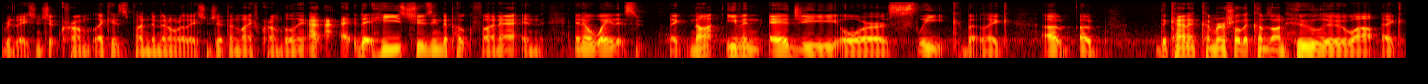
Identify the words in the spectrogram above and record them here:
relationship crum like his fundamental relationship in life crumbling. I, I, that he's choosing to poke fun at in in a way that's like not even edgy or sleek but like a, a the kind of commercial that comes on Hulu while like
